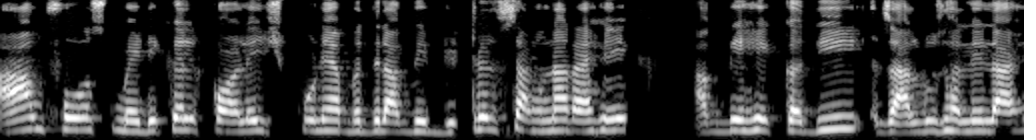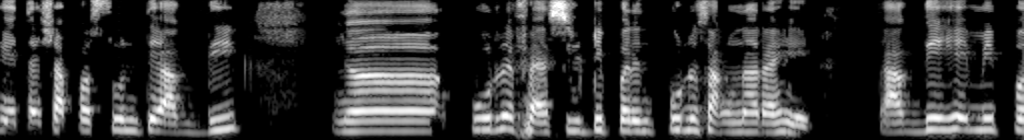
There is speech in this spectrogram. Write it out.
आर्म फोर्स मेडिकल कॉलेज पुण्याबद्दल अगदी डिटेल्स सांगणार आहे. अगदी हे कधी चालू झालेलं आहे त्याच्यापासून ते अगदी पूर्ण फॅसिलिटीपर्यंत पूर्ण सांगणार आहे. अगदी हे मी प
